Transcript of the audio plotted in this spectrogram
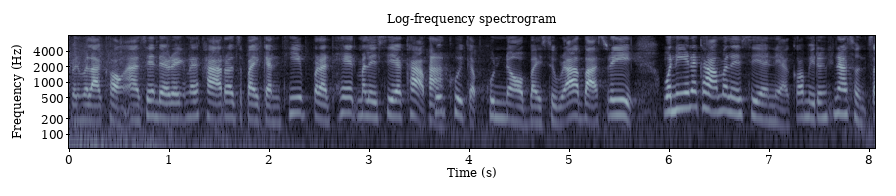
เป็นเวลาของอาเซียน i ดเรกนะคะ เราจะไปกันที่ประเทศมาเลเซียค่ะค่ะพูดคุยกับคุณนอร์ไบซูราบาสรี วันนี้นะคะมาเลเซียเนี่ยก็มีเรื่องที่น่าสนใจ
